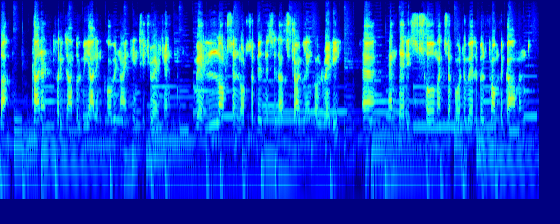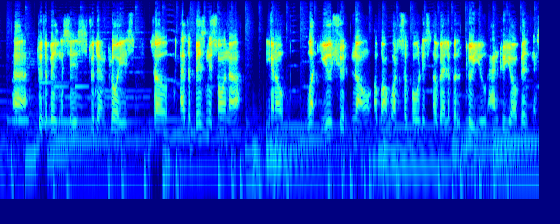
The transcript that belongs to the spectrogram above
But current, for example, we are in COVID-19 situation where lots and lots of businesses are struggling already, uh, and there is so much support available from the government uh, to the businesses, to the employees. So, as a business owner, you know what you should know about what support is available to you and to your business.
